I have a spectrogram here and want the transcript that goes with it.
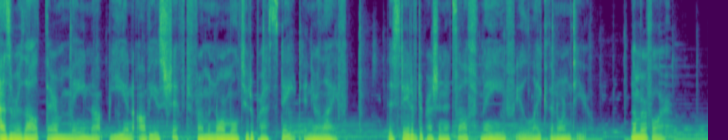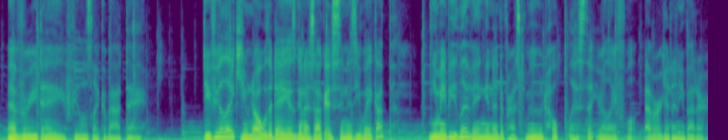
As a result, there may not be an obvious shift from a normal to depressed state in your life. The state of depression itself may feel like the norm to you. Number four, every day feels like a bad day. Do you feel like you know the day is gonna suck as soon as you wake up? You may be living in a depressed mood, hopeless that your life will ever get any better.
